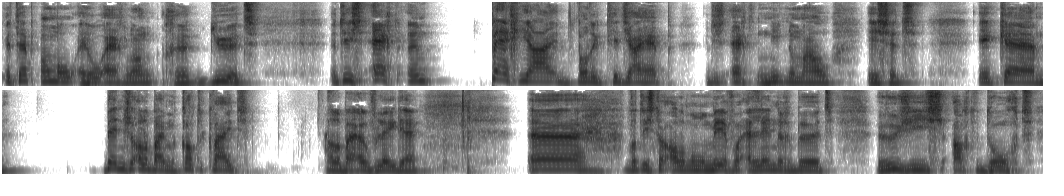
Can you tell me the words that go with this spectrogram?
het heeft allemaal heel erg lang geduurd. Het is echt een pechjaar wat ik dit jaar heb. Het is echt niet normaal, is het. Ik uh, ben ze allebei mijn katten kwijt. Allebei overleden. Uh, wat is er allemaal nog meer voor ellende gebeurd? Ruzies, achterdocht.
